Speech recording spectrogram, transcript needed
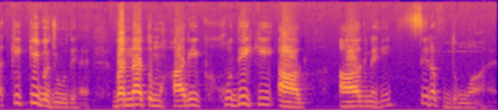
हकीकी वजूद है, वरना तुम्हारी खुदी की आग आग नहीं, सिर्फ़ धुआँ है।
